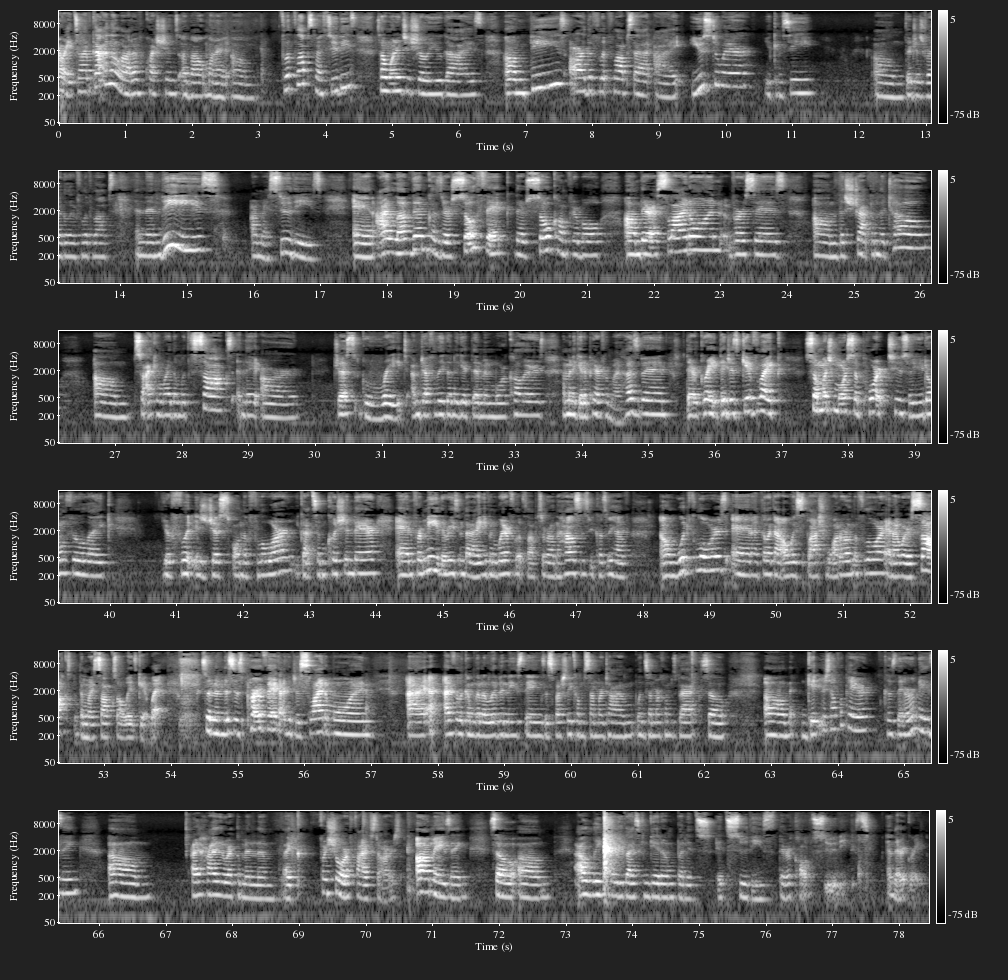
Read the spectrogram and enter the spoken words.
All right, so I've gotten a lot of questions about my um, flip-flops, my Sootheez. So I wanted to show you guys. Um, these are the flip-flops that I used to wear. You can see um, they're just regular flip-flops. And then these are my Sootheez. And I love them because they're so thick. They're so comfortable. Um, they're a slide-on versus um, the strap in the toe. Um, so I can wear them with socks and they are just great. I'm definitely gonna get them in more colors. I'm gonna get a pair for my husband. They're great. They just give like so much more support too so you don't feel like your foot is just on the floor. You got some cushion there. And for me, the reason that I even wear flip-flops around the house is because we have um, wood floors and I feel like I always splash water on the floor and I wear socks, but then my socks always get wet. So then this is perfect. I can just slide them on. I, I feel like I'm gonna live in these things, especially come summertime when summer comes back. So um, get yourself a pair because they're amazing. Um, I highly recommend them. Like for sure five stars amazing so um i'll link where you guys can get them but it's it's sootheez they're called sootheez and they're great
